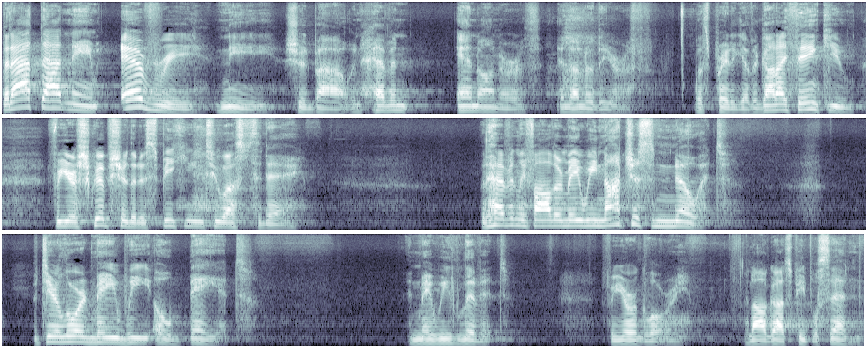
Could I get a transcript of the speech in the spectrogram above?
That at that name, every knee should bow in heaven and on earth and under the earth. Let's pray together. God, I thank you for your scripture that is speaking to us today. But Heavenly Father, may we not just know it, but dear Lord, may we obey it and may we live it for your glory. And all God's people said,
